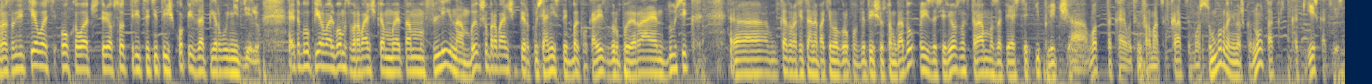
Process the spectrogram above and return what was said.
Разлетелось около 430 тысяч копий за первую неделю. Это был первый альбом с барабанщиком Мэттом Флином. Бывший барабанщик, перкуссионист и бэк-вокалист группы Райан Дусик, э, который официально покинул группу в 2006 году из-за серьезных травм запястья и плеча. Вот такая вот информация. Вкратце, может, сумбурно немножко, ну, так, как есть, как есть.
